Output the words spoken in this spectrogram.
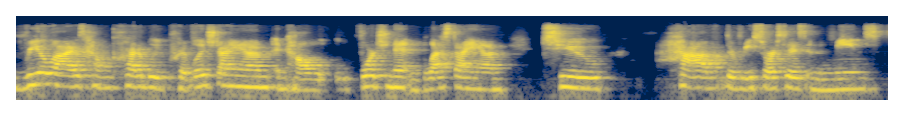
realize how incredibly privileged i am and how fortunate and blessed i am to have the resources and the means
